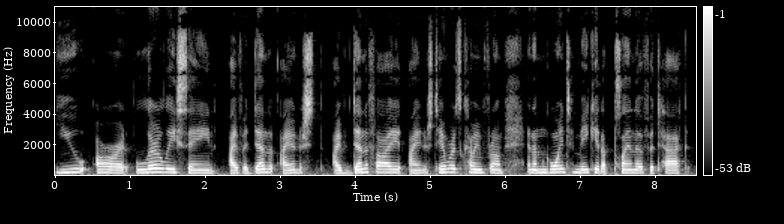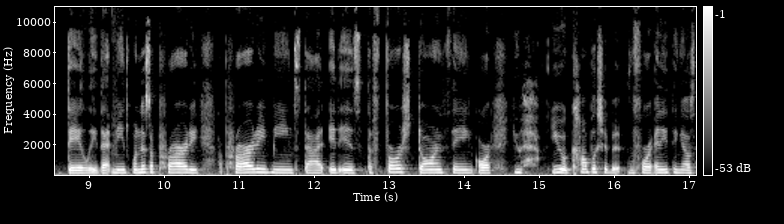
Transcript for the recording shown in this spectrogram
you are literally saying I've identified I understand I've identified I understand where it's coming from, and I'm going to make it a plan of attack daily. That means when there's a priority, a priority means that it is the first darn thing or you you accomplish it before anything else.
